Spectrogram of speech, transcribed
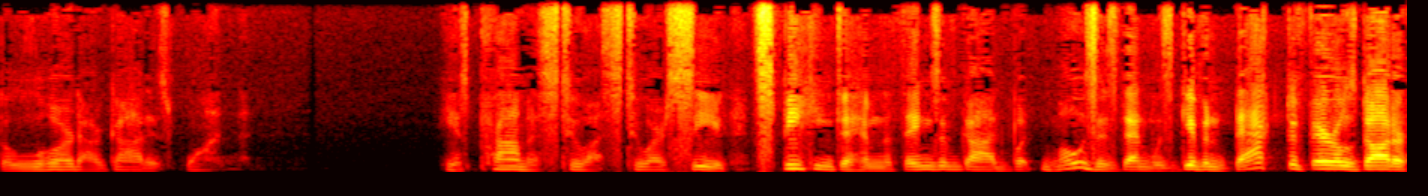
the Lord our God is one. He has promised to us, to our seed, speaking to him the things of God. But Moses then was given back to Pharaoh's daughter.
